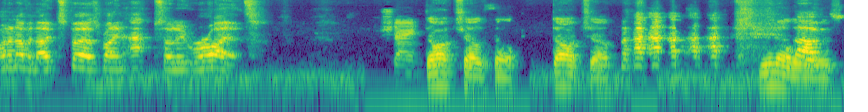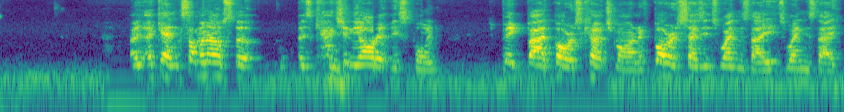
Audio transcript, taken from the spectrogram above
On another note, Spurs running absolute riot. Shame. Dart show, Phil. Dart show. You know the Um, rules. Again, someone else that is catching the eye at this point, big bad Boris Krčmar. And if Boris says it's Wednesday, it's Wednesday.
